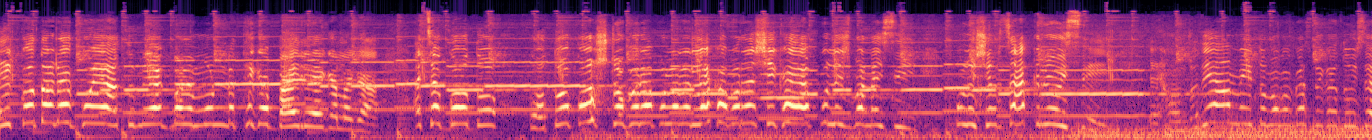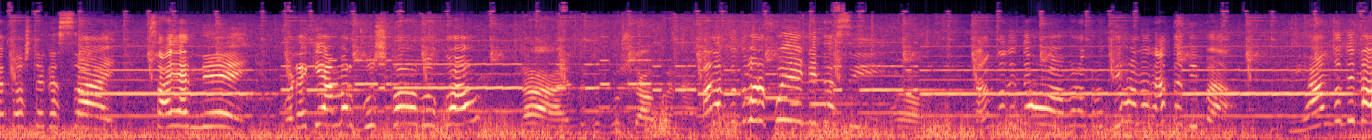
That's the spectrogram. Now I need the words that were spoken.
এই কথাটা কইয়া তুমি একবারে মনটা থেকে বাইরে গেলা গা। আচ্ছা কত কত কষ্ট করে পোলারে লেখাপড়া শিখাইয়া পুলিশ বানাইছি পুলিশের চাকরি হইছে। এখন যদি আমি তোমার কাছ থেকে দুই চার দশ টাকা চাই চাই আর নেই ওটা কি আমার ঘুষ খাওয়াবো খাও না এটা তো ঘুষ খাওয়া না। আর আমি তোমার কইয়ে নিতেছি। হ্যাঁ। যদি দেখো আমার কোনো দিহানের রাতে দিবা। দিহান যদি না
